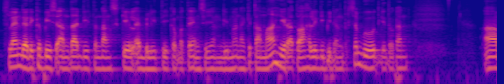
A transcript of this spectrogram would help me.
selain dari kebiasaan tadi tentang skill ability kompetensi yang di mana kita mahir atau ahli di bidang tersebut gitu kan uh,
